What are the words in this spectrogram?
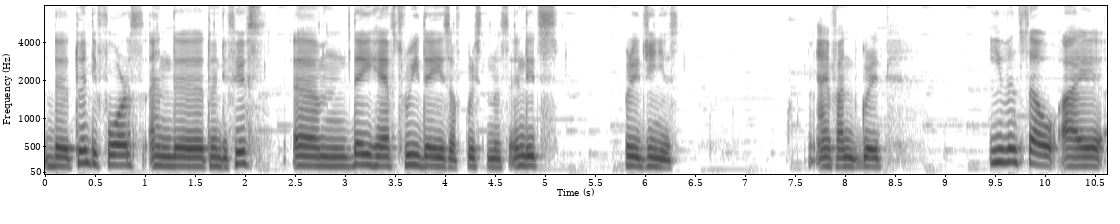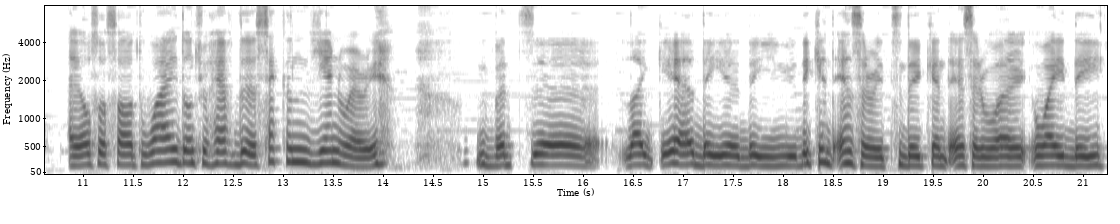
the 24th and the 25th um, they have three days of christmas and it's pretty genius. I find it great. Even so i i also thought why don't you have the second january? But uh, like yeah they uh, they they can't answer it. They can't answer why why they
